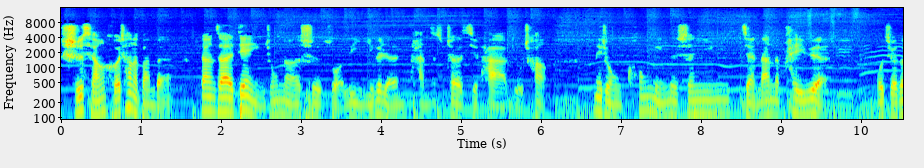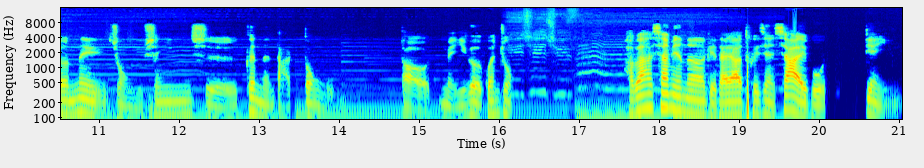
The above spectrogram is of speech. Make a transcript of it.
石祥合唱的版本，但在电影中呢是左立一个人弹着吉他独唱，那种空灵的声音，简单的配乐，我觉得那种声音是更能打动到每一个观众。好吧，下面呢给大家推荐下一部电影。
